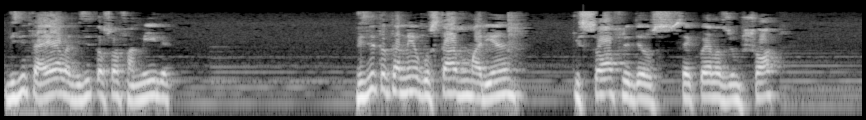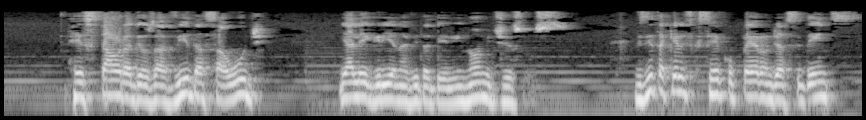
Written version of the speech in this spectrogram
Visita ela, visita a sua família. Visita também o Gustavo Mariano, que sofre, Deus, sequelas de um choque. Restaura, Deus, a vida, a saúde e a alegria na vida dele, em nome de Jesus. Visita aqueles que se recuperam de acidentes,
